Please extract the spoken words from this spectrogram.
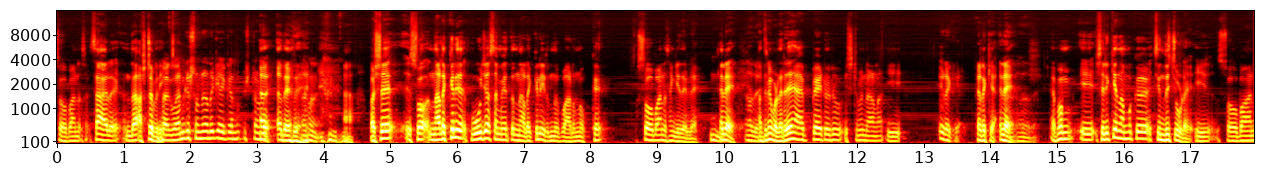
സോപാന എന്താ അഷ്ടപതി. ഭഗവാൻ കൃഷ്ണനെ അത് കേൾക്കാൻ ഇഷ്ടമാണ്. അതെ. അതെ. ആ, പക്ഷേ സ്വ നടക്കൽ പൂജ സമയത്ത് നടക്കലിരുന്ന് പാടുന്നൊക്കെ സോപാന സംഗീതമല്ലേ അല്ലേ? അതിന് വളരെ ആപ്റ്റായിട്ടൊരു ഇൻസ്ട്രുമെന്റ് ആണ് ഈ ഇടയ്ക്ക്. ഇടയ്ക്ക അല്ലേ? അപ്പം ഈ ശരിക്കും നമുക്ക് ചിന്തിച്ചൂടെ ഈ സോപാന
